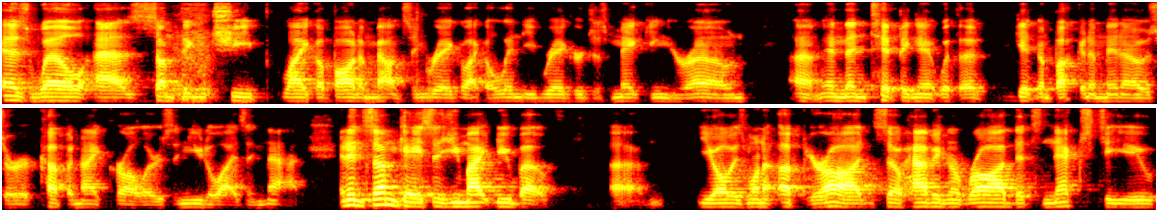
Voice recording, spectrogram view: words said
as well as something cheap like a bottom bouncing rig, like a Lindy rig, or just making your own, um, and then tipping it with a getting a bucket of minnows or a cup of night crawlers and utilizing that. And in some cases, you might do both. Um, you always want to up your odds. So having a rod that's next to you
